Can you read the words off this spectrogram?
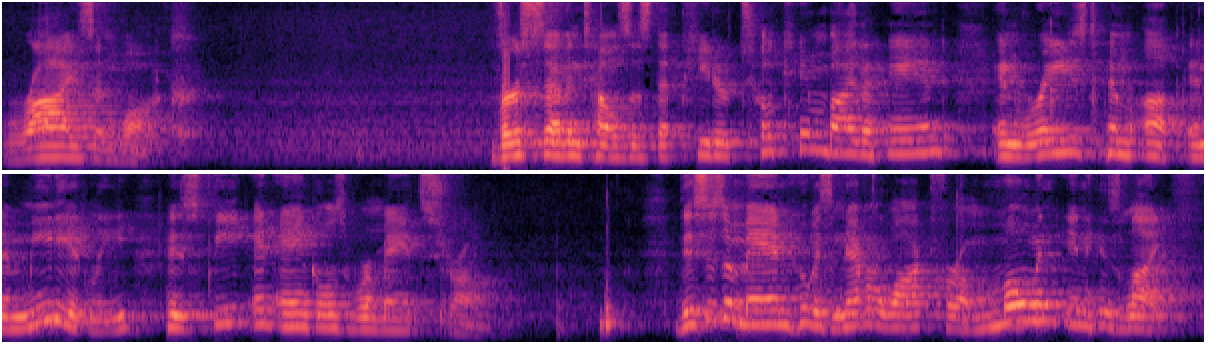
rise and walk. Verse 7 tells us that Peter took him by the hand and raised him up, and immediately his feet and ankles were made strong. This is a man who has never walked for a moment in his life.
